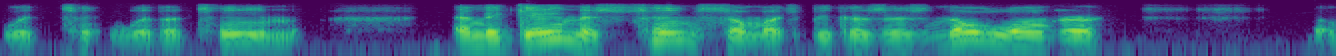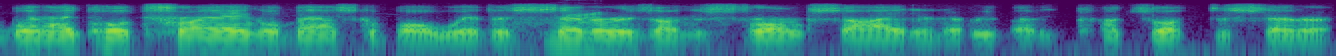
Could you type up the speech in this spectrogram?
with t- with a team. And the game has changed so much because there's no longer what I call triangle basketball, where the center is on the strong side and everybody cuts off the center.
